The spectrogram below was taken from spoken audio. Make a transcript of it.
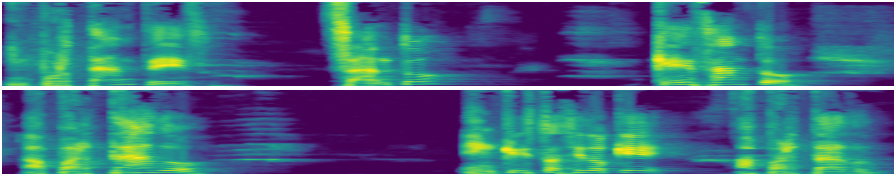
Importante eso. ¿Santo? ¿Qué es santo? Apartado. En Cristo ha sido qué? Apartado.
